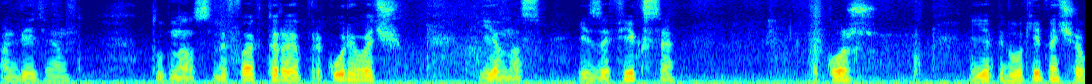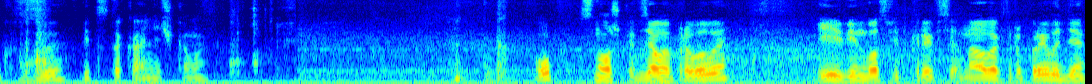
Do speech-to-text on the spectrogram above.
Ambient. Тут у нас дефлектори, прикурювач, є в нас ізофікси. Також є підлокітничок з підстаканничками. Оп, з ножки взяли, привели, і він у вас відкрився на електроприводі.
